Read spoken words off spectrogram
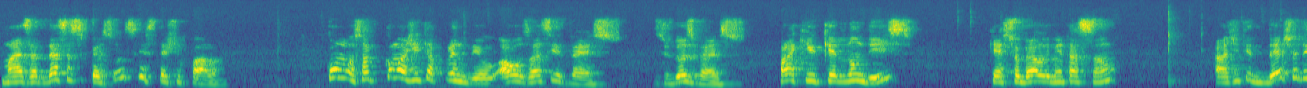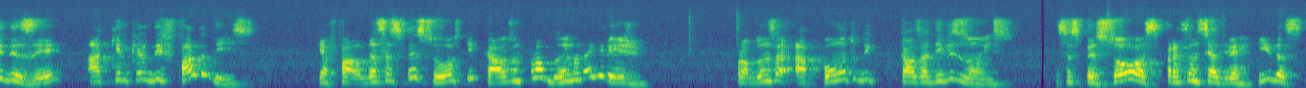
Mas é dessas pessoas que esse texto fala. Como, só que como a gente aprendeu a usar esse verso, esses dois versos, para que o que ele não diz, que é sobre a alimentação, a gente deixa de dizer aquilo que ele de fato diz, que é falar dessas pessoas que causam problema na igreja. Problemas a ponto de causar divisões. Essas pessoas precisam ser advertidas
